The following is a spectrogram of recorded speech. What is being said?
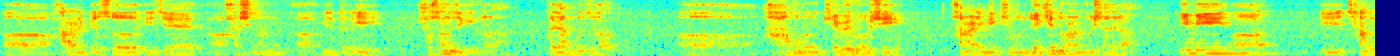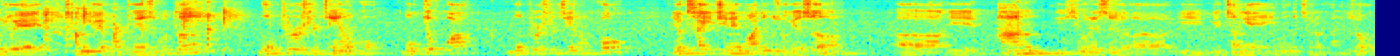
어, 하나님께서 이제 어, 하시는 어, 일들이 추상적이거나 그냥 그저 어, 아무런 계획 없이 하나님의 기분 내킨다고 하는 것이 아니라 이미 어, 이 창조의 창조의 활동에서부터 목표를 설정해 놓고 목적과 목표를 설정해 놓고 역사의 진행 과정 속에서 어, 이 많은 이 히브리서 어, 이 일장에 있는 것처럼 말이죠.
